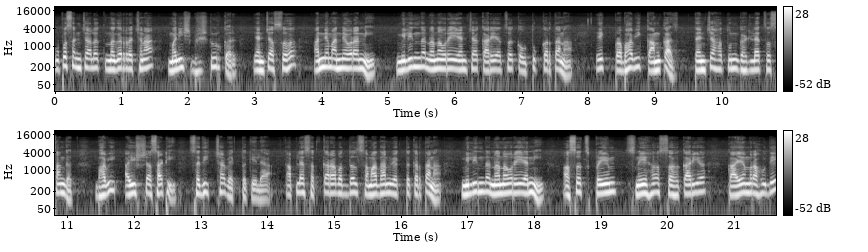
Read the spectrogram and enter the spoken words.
उपसंचालक नगररचना मनीष भिष्णूरकर यांच्यासह अन्य मान्यवरांनी मिलिंद ननवरे यांच्या कार्याचं कौतुक करताना एक प्रभावी कामकाज त्यांच्या हातून घडल्याचं सांगत भावी आयुष्यासाठी सदिच्छा व्यक्त केल्या. आपल्या सत्काराबद्दल समाधान व्यक्त करताना मिलिंद ननवरे यांनी असंच प्रेम स्नेह सहकार्य कायम राहू दे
